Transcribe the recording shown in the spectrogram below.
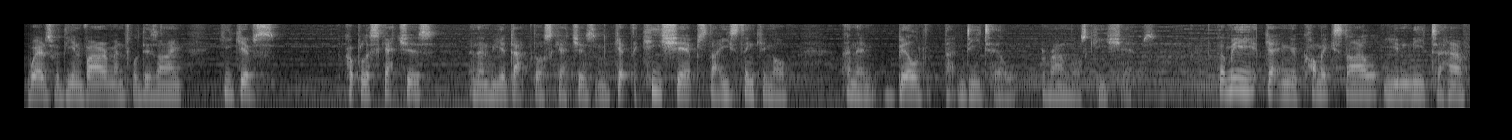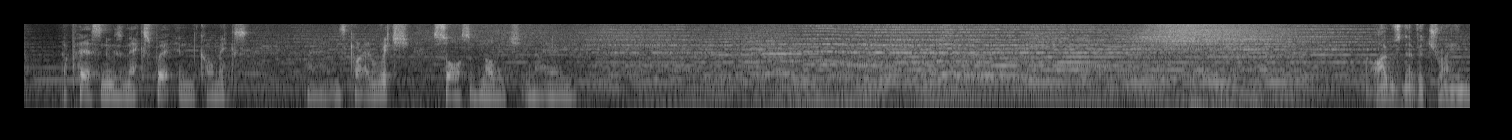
Whereas with the environmental design, he gives a couple of sketches and then we adapt those sketches and get the key shapes that he's thinking of and then build that detail around those key shapes. For me, getting a comic style, you need to have a person who's an expert in comics. Uh, he's got a rich source of knowledge in that area. I was never trained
